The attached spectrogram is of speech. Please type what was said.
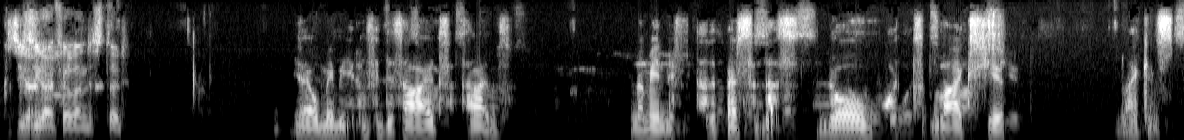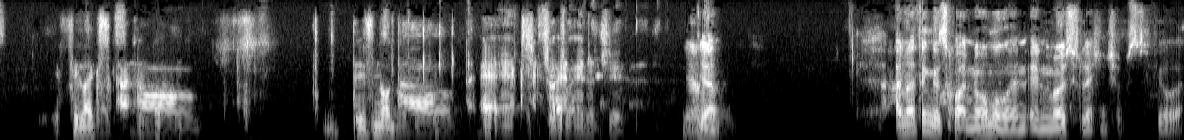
because Because you don't feel understood. Yeah, or maybe you don't feel desired sometimes. And I mean, if the other person does know what likes you, like it's, if he likes kind um, of, there's not the um, extra Extra energy. yeah, Yeah. And I think it's quite normal in, in most relationships to feel that.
